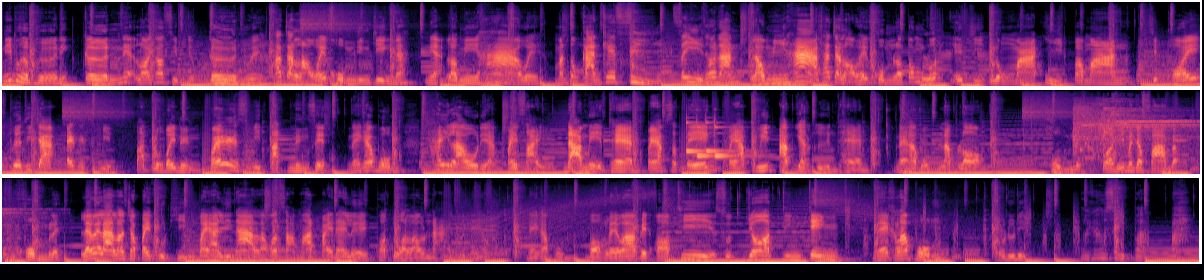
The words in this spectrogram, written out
นี่เผลอๆนี่เกินเนี่ยร้อยเก้าสิบเดี๋ยวเกินเว้ย ถ้าจะเหลาให้คมจริง ๆ นะ เนี่ยเรามี 5 เว้ย มันต้องการแค่ 4 4 เท่านั้น เรามี 5 ถ้าจะเหลาให้คมเราต้องลดเอจิลงมาอีกประมาณ 10 point เพื่อที่จะ attack speed ตัดลงไป1พอ attack speed ตัด 1 เสร็จนะครับผม ให้เราเนี่ยไปใส่ดาเมจแทน ไปอัพสเต็งไปอัพวิทอัพอย่างอื่นแทนนะครับผม รับรองคมเลยตัวนี้มันจะฟาร์มแบบคมๆเลย แล้วเวลาเราจะไปขุดหินไปอารีนาเราก็สามารถไปได้เลย เพราะตัวเราหนาอยู่แล้ว นะครับผมบอกเลยว่าเป็นออฟที่สุดยอดจริงๆนะครับผมโอ้ดูดิร้อยเก้าสิบอะ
